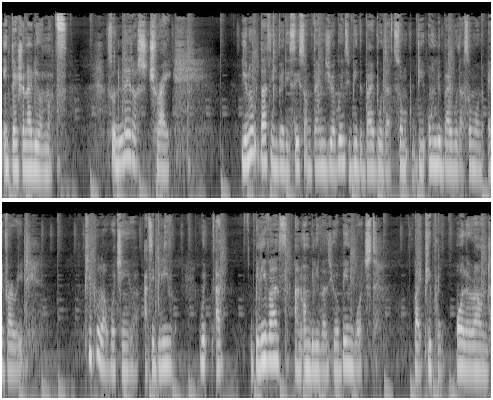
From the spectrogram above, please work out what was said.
intentionally or not. So let us try you know that thing where they say sometimes you are going to be the bible that some the only bible that someone ever read. People are watching you. As a believe with at believers and unbelievers you are being watched by people all around.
